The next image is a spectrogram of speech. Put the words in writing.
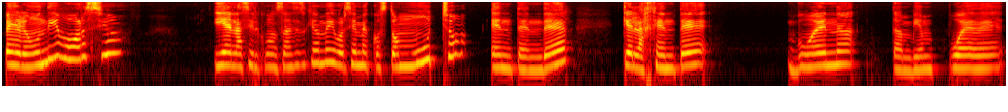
Pero un divorcio, y en las circunstancias que yo me divorcié, me costó mucho entender que la gente buena también puede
